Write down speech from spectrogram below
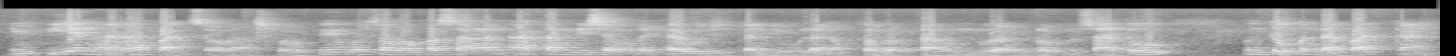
Impian harapan seorang Scorpio bersama pasangan akan bisa mereka wujudkan di bulan Oktober tahun 2021 untuk mendapatkan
